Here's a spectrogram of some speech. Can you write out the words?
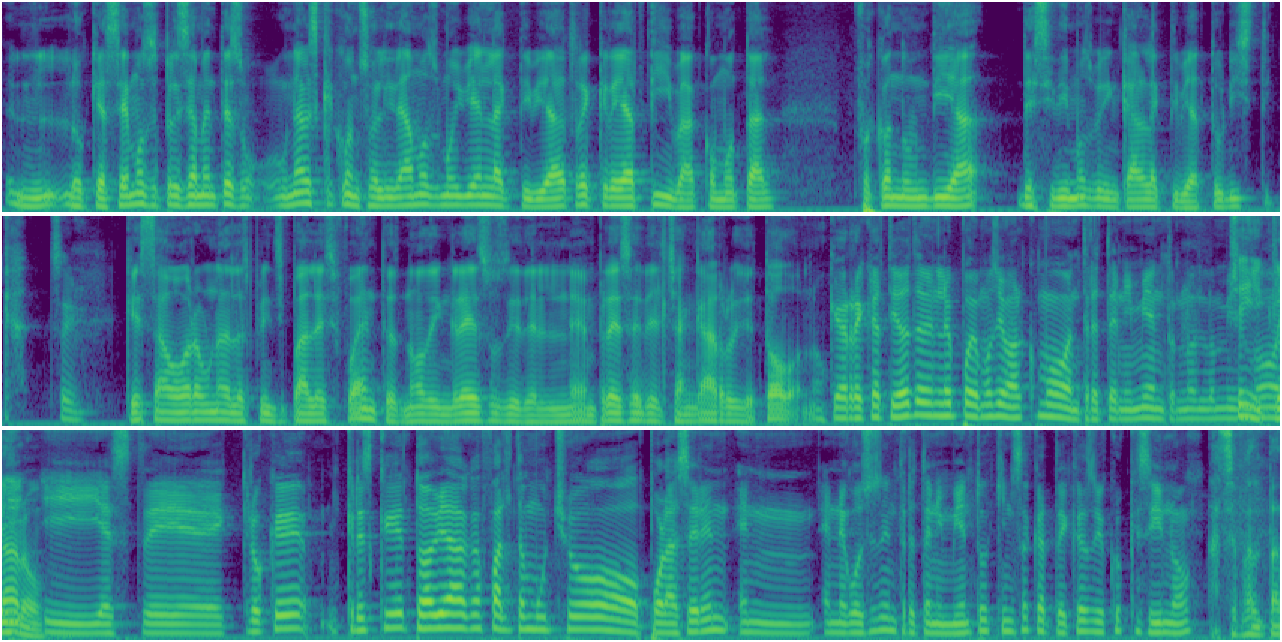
Lo que hacemos es precisamente eso. Una vez que consolidamos muy bien la actividad recreativa como tal, fue cuando un día decidimos brincar a la actividad turística. Sí que es ahora una de las principales fuentes, ¿no? De ingresos y de la empresa y del changarro y de todo, ¿no? Que recreativo también le podemos llamar como entretenimiento, ¿no es lo mismo? Sí, claro. Y, este, creo que, ¿crees que todavía haga falta mucho por hacer en, en, negocios de entretenimiento aquí en Zacatecas? Yo creo que sí, ¿no? Hace falta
